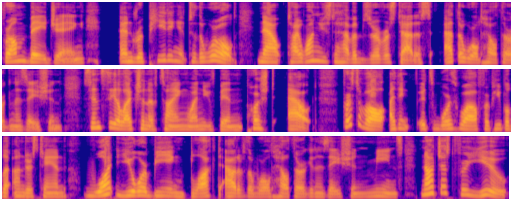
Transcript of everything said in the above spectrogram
from Beijing and repeating it to the world. Now, Taiwan used to have observer status at the World Health Organization. Since the election of Tsai Ing-wen, you've been pushed out. First of all, I think it's worthwhile for people to understand what your being blocked out of the World Health Organization means, not just for you,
